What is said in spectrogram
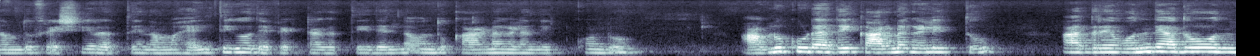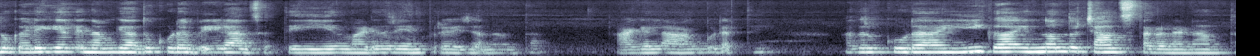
ನಮ್ಮದು ಫ್ರೆಶ್ ಇರುತ್ತೆ, ನಮ್ಮ ಹೆಲ್ತಿಗೂ ಅದು ಎಫೆಕ್ಟ್ ಆಗುತ್ತೆ. ಇದೆಲ್ಲ ಒಂದು ಕಾರಣಗಳನ್ನು ಇಟ್ಕೊಂಡು ಆಗಲೂ ಕೂಡ ಅದೇ ಕಾರಣಗಳಿತ್ತು. ಆದರೆ ಒಂದೇ ಅದೋ ಒಂದು ಗಳಿಗೆಯಲ್ಲಿ ನಮಗೆ ಅದು ಕೂಡ ಬೇಡ ಅನಿಸುತ್ತೆ, ಏನು ಮಾಡಿದರೆ ಏನು ಪ್ರಯೋಜನ ಅಂತ. ಹಾಗೆಲ್ಲ ಆಗಿಬಿಡತ್ತೆ. ಆದರೂ ಕೂಡ ಈಗ ಇನ್ನೊಂದು ಚಾನ್ಸ್ ತಗೊಳ್ಳೋಣ ಅಂತ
